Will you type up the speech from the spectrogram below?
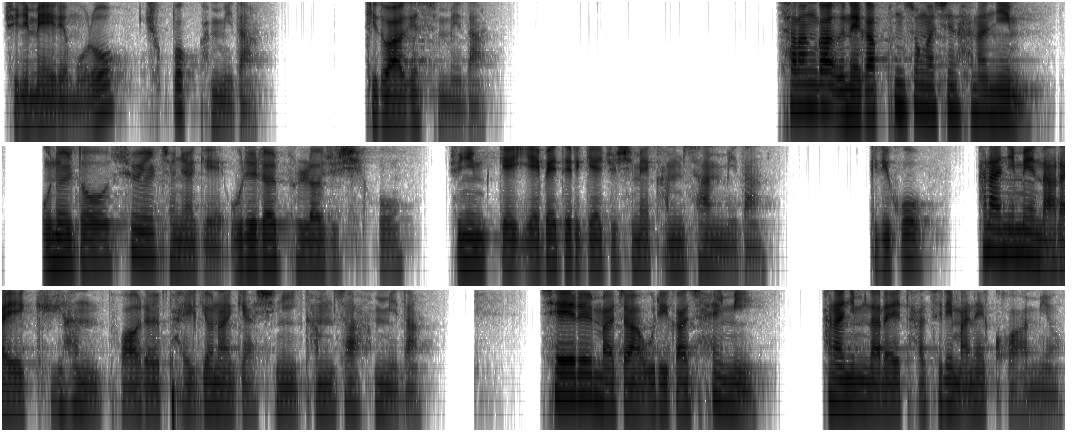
주님의 이름으로 축복합니다. 기도하겠습니다. 사랑과 은혜가 풍성하신 하나님, 오늘도 수요일 저녁에 우리를 불러주시고 주님께 예배드리게 해주심에 감사합니다. 그리고 하나님의 나라의 귀한 부활을 발견하게 하시니 감사합니다. 새해를 맞아 우리가 삶이 하나님 나라의 다스림 안에 거하며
